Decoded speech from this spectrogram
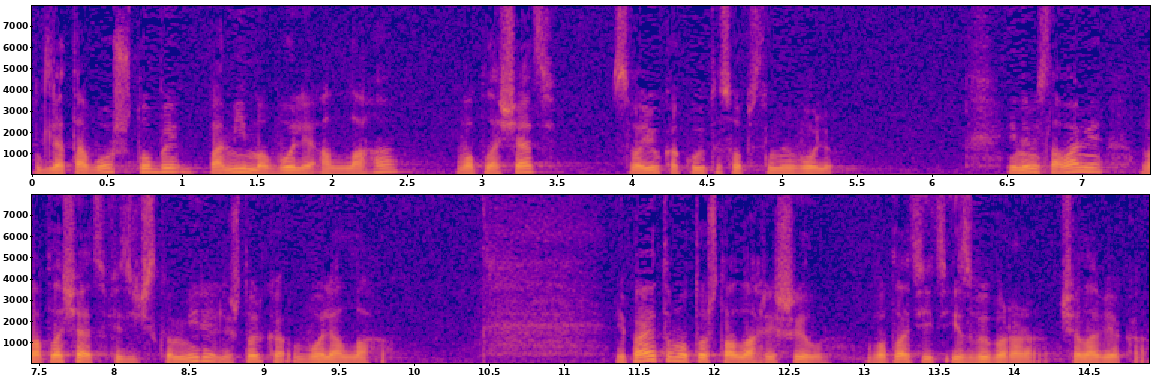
для того, чтобы помимо воли Аллаха воплощать свою какую-то собственную волю. Иными словами, воплощается в физическом мире лишь только воля Аллаха. И поэтому то, что Аллах решил воплотить из выбора человека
